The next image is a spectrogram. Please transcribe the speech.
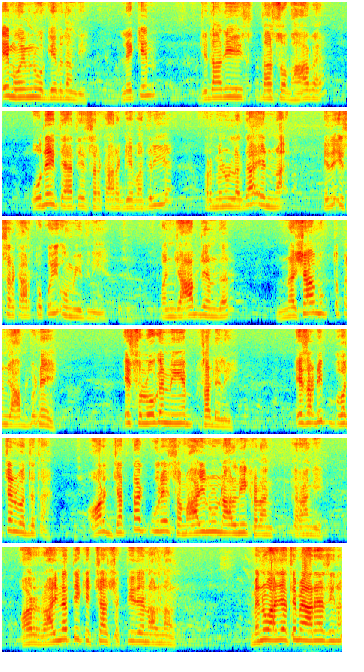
ਇਹ ਮੁਹਿੰਮ ਨੂੰ ਅੱਗੇ ਵਧਾਉਂਦੀ। ਲੇਕਿਨ ਜਿੱਦਾਂ ਦੀ ਦਾ ਸੁਭਾਅ ਹੈ ਉਹਦੇ ਤਹਿਤ ਇਹ ਸਰਕਾਰ ਅੱਗੇ ਵਧ ਰਹੀ ਹੈ ਔਰ ਮੈਨੂੰ ਲੱਗਦਾ ਇਹ ਇਹਦੇ ਇਸ ਸਰਕਾਰ ਤੋਂ ਕੋਈ ਉਮੀਦ ਨਹੀਂ ਹੈ। ਪੰਜਾਬ ਦੇ ਅੰਦਰ ਨਸ਼ਾ ਮੁਕਤ ਪੰਜਾਬ ਬਣੇ ਇਹ ਸਲੋਗਨ ਨਹੀਂ ਹੈ ਸਾਡੇ ਲਈ। ਇਹ ਸਾਡੀ ਵਚਨਬੱਧਤਾ ਹੈ। ਔਰ ਜਦ ਤੱਕ ਪੂਰੇ ਸਮਾਜ ਨੂੰ ਨਾਲ ਨਹੀਂ ਖੜਾ ਕਰਾਂਗੇ ਔਰ ਰਾਜਨੀਤਿਕ ਇੱਛਾ ਸ਼ਕਤੀ ਦੇ ਨਾਲ ਨਾਲ ਮੈਨੂੰ ਅੱਜ ਇੱਥੇ ਮੈਂ ਆ ਰਿਹਾ ਸੀ ਨਾ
